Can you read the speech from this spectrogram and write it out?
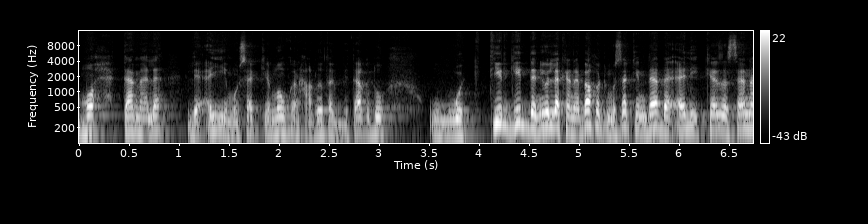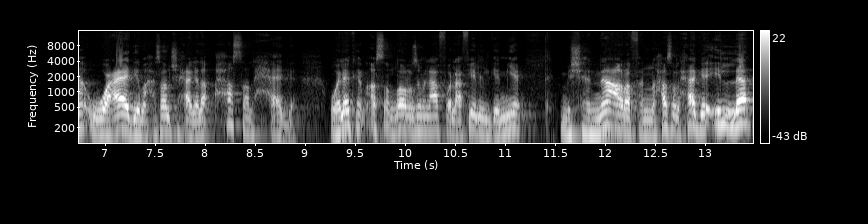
محتملة لأي مسكن ممكن حضرتك بتاخده. وكتير جدا يقول لك أنا باخد المسكن ده بقالي كذا سنة وعادي ما حصلش حاجة. لا حصل حاجة. ولكن أصلا الله العظيم العفو والعافية للجميع مش هنعرف إن حصل حاجة إلا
